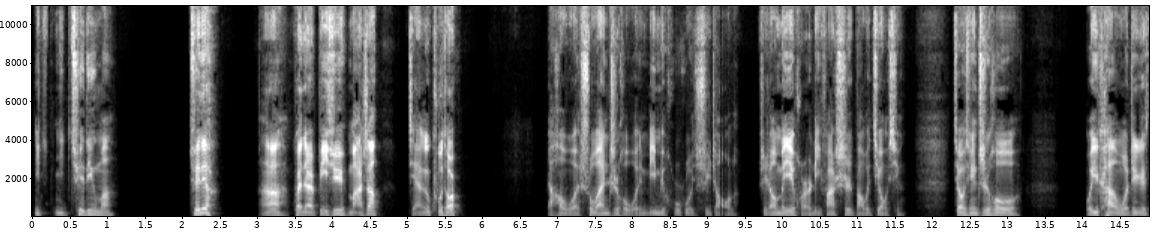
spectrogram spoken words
你你确定吗？确定啊？快点，必须马上。”剪个裤头，然后我说完之后，我就迷迷糊糊就睡着了。睡着没一会儿，理发师把我叫醒。叫醒之后，我一看，我这个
